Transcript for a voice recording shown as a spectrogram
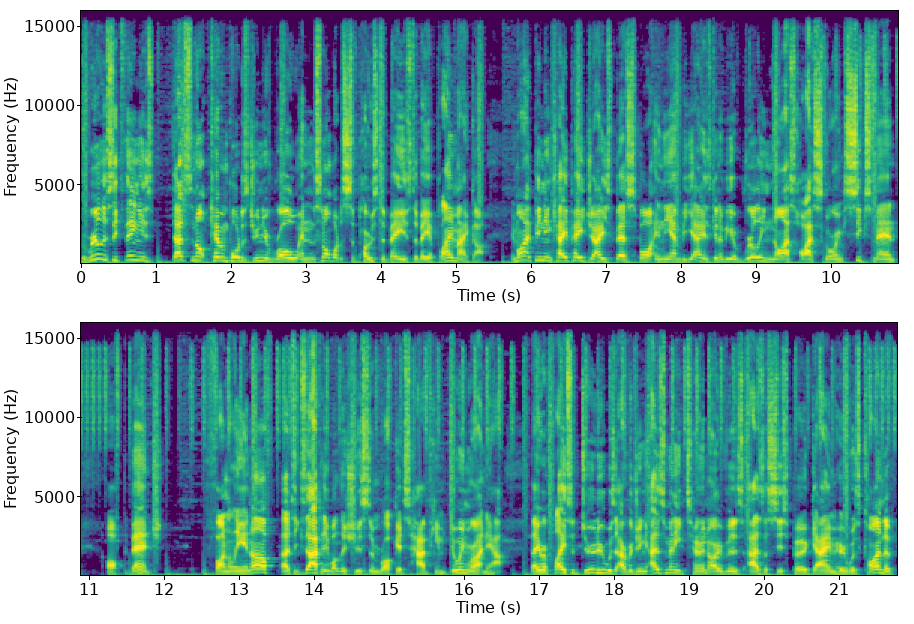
The realistic thing is, that's not Kevin Porter's junior role, and it's not what it's supposed to be, is to be a playmaker. In my opinion, KPJ's best spot in the NBA is going to be a really nice, high-scoring six-man off the bench. Funnily enough, that's exactly what the Houston Rockets have him doing right now. They replace a dude who was averaging as many turnovers as assists per game, who was kind of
